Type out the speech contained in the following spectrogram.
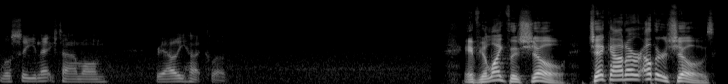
We'll see you next time on Reality Hunt Club. If you like this show, check out our other shows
